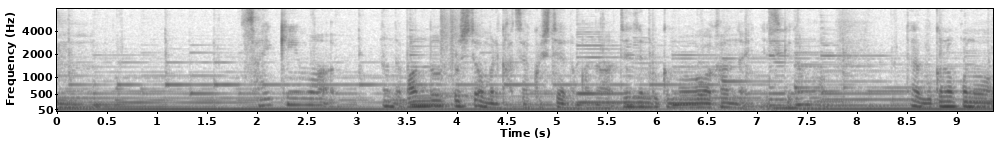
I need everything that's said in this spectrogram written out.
うん。最近はなんだバンドとして主に活躍してるのかな。全然僕も分かんないんですけども。ただ僕のこの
